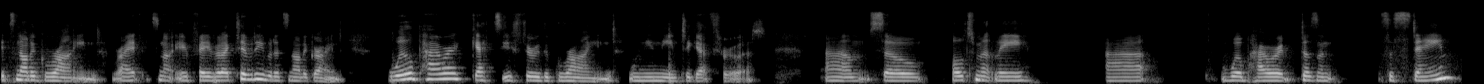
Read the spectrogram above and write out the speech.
it's not a grind, right? It's not your favorite activity, but it's not a grind. Willpower gets you through the grind when you need to get through it. Um, so ultimately, uh, willpower doesn't sustain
